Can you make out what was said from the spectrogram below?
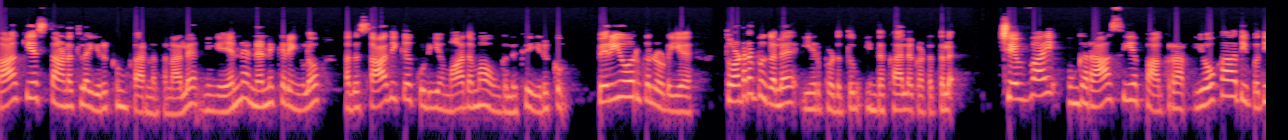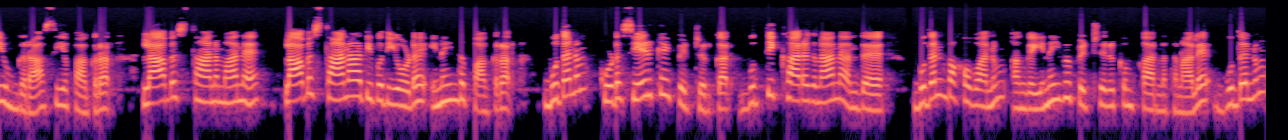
பாக்கியஸ்தானத்துல இருக்கும் காரணத்தினால நீங்க என்ன நினைக்கிறீங்களோ அதை சாதிக்கக்கூடிய மாதமா உங்களுக்கு இருக்கும். பெரியோர்களுடைய தொடர்புகளை ஏற்படுத்தும் இந்த காலகட்டத்துல. செவ்வாய் உங்கள் ராசியை பார்க்குறார். யோகாதிபதி உங்கள் ராசியை பார்க்குறார். லாபஸ்தானமான லாபஸ்தானாதிபதியோட இணைந்து பார்க்குறார். புதனும் கூட சேர்க்கை பெற்றிருக்கார். புத்திக்காரகனான அந்த புதன் பகவானும் அங்கே இணைவு பெற்றிருக்கும் காரணத்தினால புதனும்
